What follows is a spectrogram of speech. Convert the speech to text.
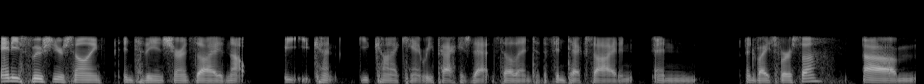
any solution you're selling into the insurance side is not you can't you kind of can't repackage that and sell that into the fintech side and and and vice versa. Um,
